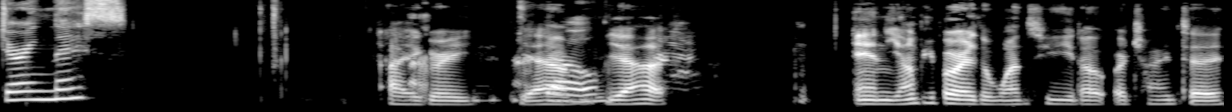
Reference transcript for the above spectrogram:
during this i agree yeah so, yeah and young people are the ones who you know are trying to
